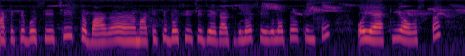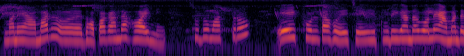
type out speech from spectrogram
মাটিতে বসিয়েছি, তো বাগা, মাটিতে বসিয়েছি যে গাছগুলো সেইগুলোতেও কিন্তু ওই একই অবস্থা। মানে আমার ধপা গাঁদা হয়নি। শুধুমাত্র এই ফুলটা হয়েছে। এই টুরি গাঁদা বলে, আমাদের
